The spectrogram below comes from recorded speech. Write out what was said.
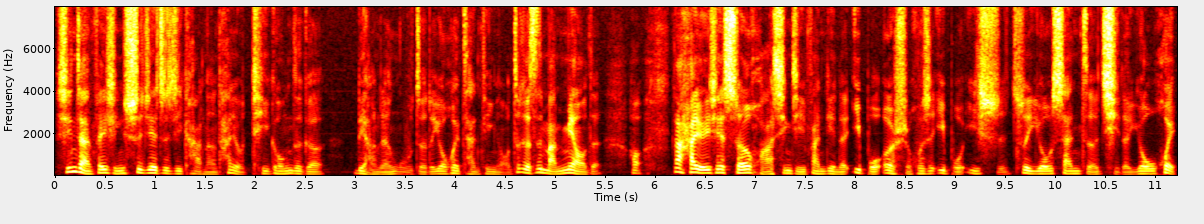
新展飞行世界知己卡呢，它有提供这个。两人五折的优惠餐厅哦，这个是蛮妙的。好，那还有一些奢华星级饭店的一泊二十或是一泊一十最优三折起的优惠，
